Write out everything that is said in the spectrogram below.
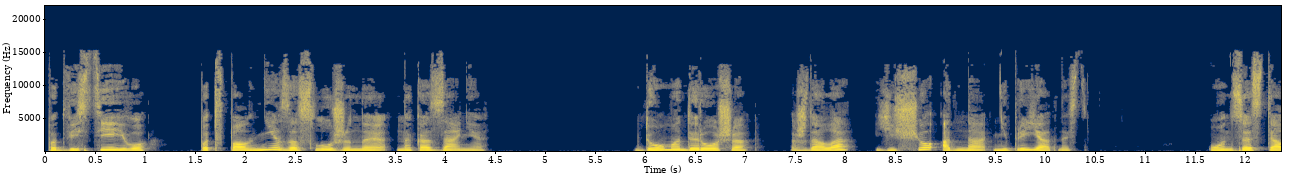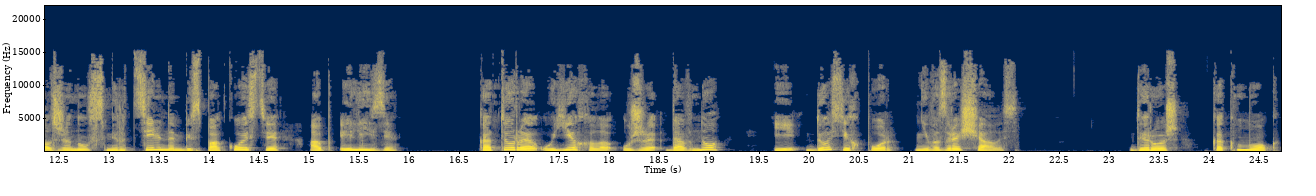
подвести его под вполне заслуженное наказание. Дома Дероша ждала еще одна неприятность. Он застал жену в смертельном беспокойстве об Элизе, которая уехала уже давно и до сих пор не возвращалась. Дерош как мог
